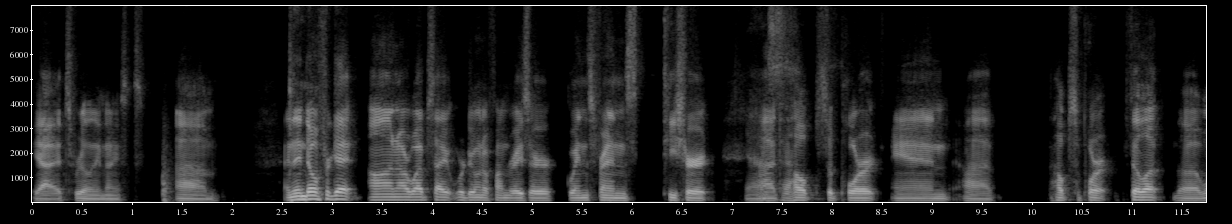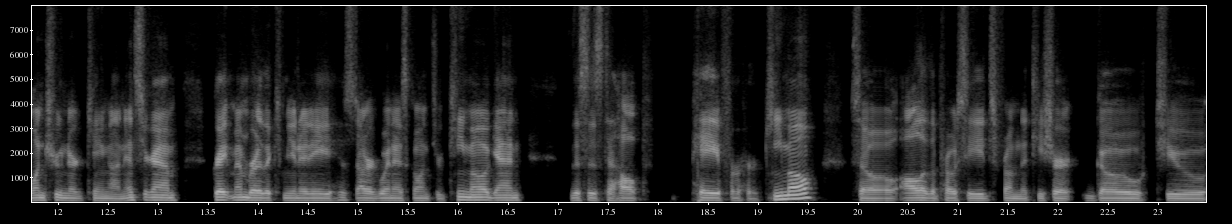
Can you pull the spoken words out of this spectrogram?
Yeah, it's really nice. Um, and then don't forget on our website, we're doing a fundraiser, Gwen's Friends t-shirt uh, to help support and uh, help support Philip, the one true nerd king on Instagram. Great member of the community. His daughter Gwen is going through chemo again. This is to help pay for her chemo. So all of the proceeds from the t-shirt go to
